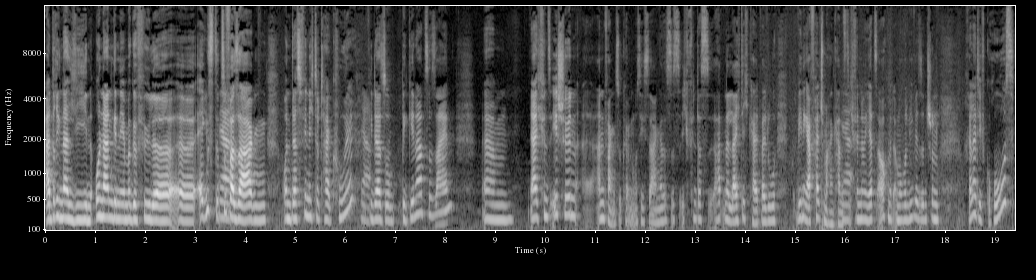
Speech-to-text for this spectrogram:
Adrenalin, unangenehme Gefühle, äh, Ängste ja. zu versagen. Und das finde ich total cool, wieder so Beginner zu sein. Ähm, ja, ich finde es eh schön, anfangen zu können, muss ich sagen. Das ist, ich finde, das hat eine Leichtigkeit, weil du weniger falsch machen kannst. Ja. Ich finde jetzt auch mit Amorelie, wir sind schon relativ groß.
